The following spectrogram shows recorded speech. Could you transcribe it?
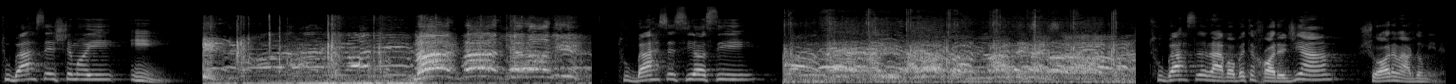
تو بحث اجتماعی این. تو بحث سیاسی. تو بحث روابط خارجی هم شعار مردم اینه.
